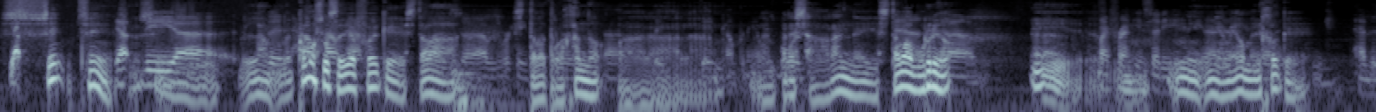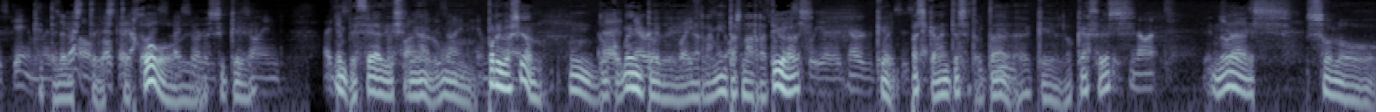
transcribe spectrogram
Sí, sí. Uh, ¿Cómo sucedió fue que estaba, estaba trabajando para la, empresa grande y estaba aburrido y mi, mi amigo me dijo que, que tenía este, oh, este juego, así que empecé a diseñar un, por diversión, un uh, documento de herramientas narrativas que básicamente se trata que lo que haces no es solo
